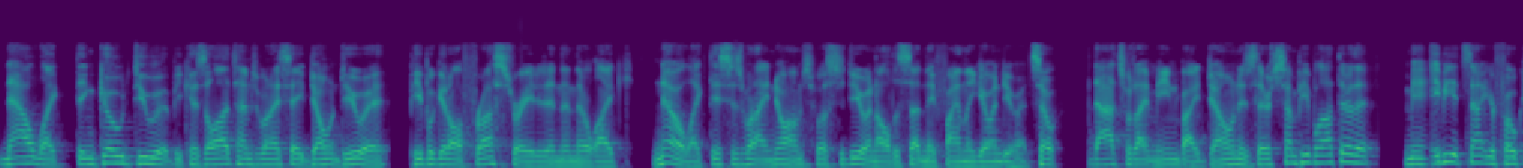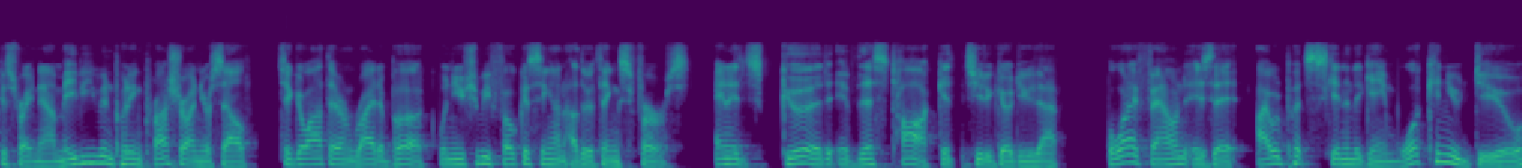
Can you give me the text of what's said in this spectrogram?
Now, like, then go do it. Because a lot of times when I say don't do it, people get all frustrated. And then they're like, no, like, this is what I know I'm supposed to do. And all of a sudden they finally go and do it. So that's what I mean by don't is there's some people out there that maybe it's not your focus right now. Maybe you've been putting pressure on yourself to go out there and write a book when you should be focusing on other things first. And it's good if this talk gets you to go do that. But what I found is that I would put skin in the game. What can you do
